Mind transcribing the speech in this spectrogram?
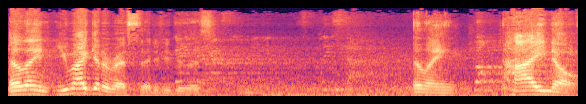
Elaine, you might get arrested if you do this. Elaine, I know.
